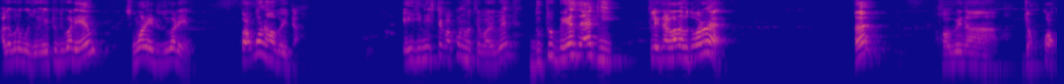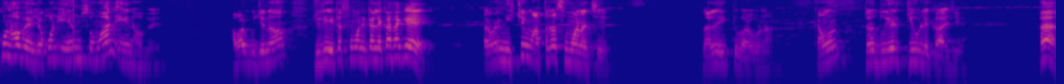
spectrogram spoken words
ভালো করে বোঝো এ টু দি পাওয়ার এম সমান এ টু দি পাওয়ার এন কখন হবে এটা? এই জিনিসটা কখন হতে পারবে? দুটো বেস একই, তাহলে এটা আলাদা হতে পারবে? হ্যাঁ? হবে না। কখন হবে? যখন এম সমান এন হবে। আবার বুঝে নাও, যদি এটা সমান, এটা লেখা থাকে, তার মানে নিশ্চয়ই মাত্রাটা সমান আছে। নাহলে লিখতে পারব না। কেমন? ধরো দুইয়ের কিউব লেখা আছে। হ্যাঁ?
